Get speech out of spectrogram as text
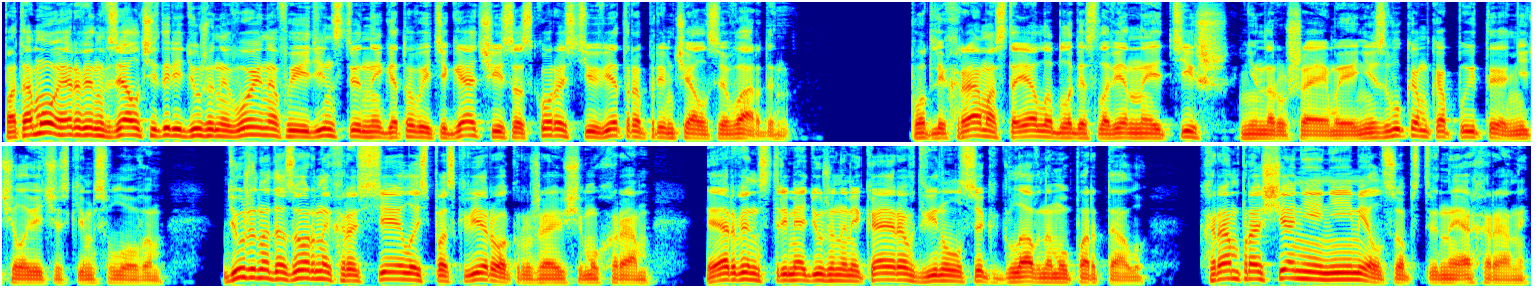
Потому Эрвин взял четыре дюжины воинов и единственный готовый тягач и со скоростью ветра примчался в Арден. Подле храма стояла благословенная тишь, не нарушаемая ни звуком копыта, ни человеческим словом. Дюжина дозорных рассеялась по скверу, окружающему храм. Эрвин с тремя дюжинами кайров двинулся к главному порталу. Храм прощания не имел собственной охраны.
